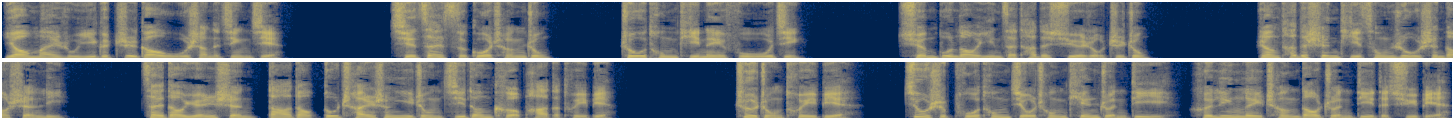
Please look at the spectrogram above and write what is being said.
要迈入一个至高无上的境界。且在此过程中，周通体内符无尽，全部烙印在他的血肉之中，让他的身体从肉身到神力，再到元神大道，都产生一种极端可怕的蜕变。这种蜕变就是普通九重天准地和另类成道准地的区别。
